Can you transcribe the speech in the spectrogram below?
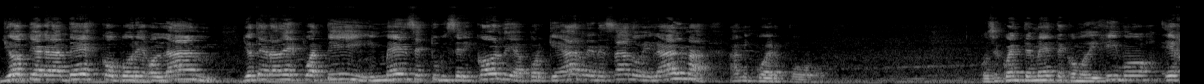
Yo te agradezco yo te agradezco a ti, inmensa es tu misericordia, porque has regresado el alma a mi cuerpo. Consecuentemente, como dijimos, es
